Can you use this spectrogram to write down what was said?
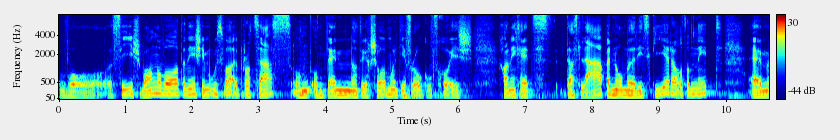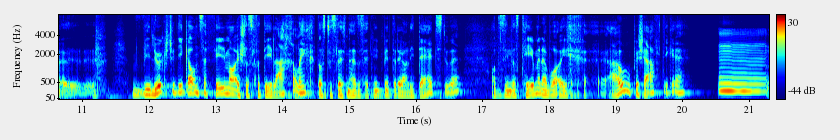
wo sie schwanger worden ist im Auswahlprozess mhm. und, und dann natürlich schon mal die Frage aufgekommen ist, kann ich jetzt das Leben noch mal riskieren oder nicht? Ähm, wie schaust du die ganzen Filme an? Ist das für dich lächerlich, dass du sagst, nein, das hat nichts mit der Realität zu tun? Oder sind das Themen, die euch auch beschäftigen? Mm,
